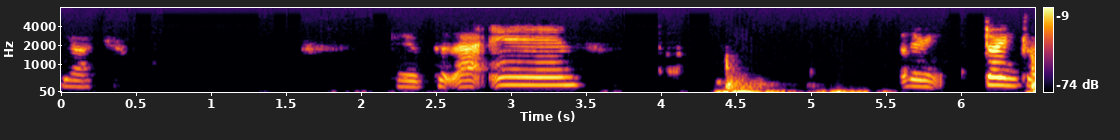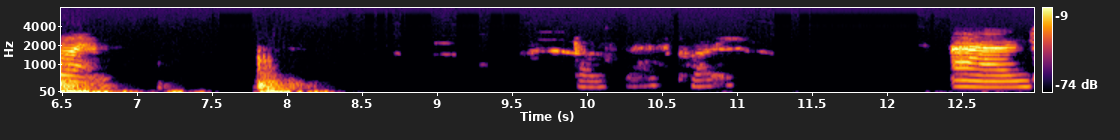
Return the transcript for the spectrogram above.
Yeah, Okay, put that in. I don't, don't dry them. Go first, Chloe. And...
